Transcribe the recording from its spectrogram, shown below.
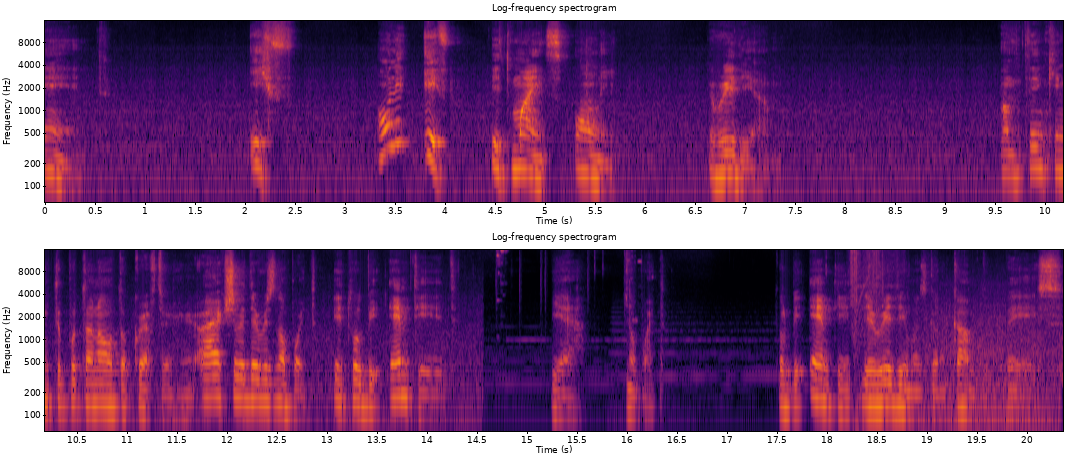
And if, only if it mines only iridium, I'm thinking to put an auto crafter here. Actually, there is no point. It will be emptied. Yeah, no point it will be empty. The iridium is gonna come to base.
